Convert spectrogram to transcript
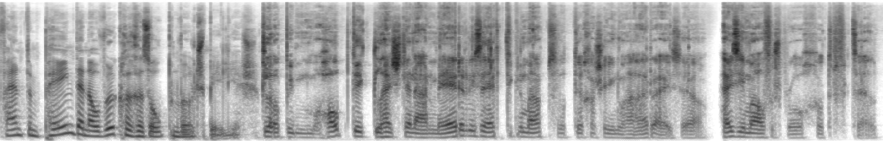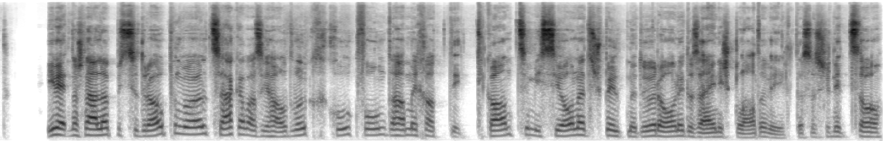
Phantom Pain dann auch wirklich ein Open-World-Spiel ist. Ich glaube, im Haupttitel hast du dann auch mehrere solcher Maps, wo du hin und her reisen ja. Haben sie mal versprochen oder erzählt. Ich werde noch schnell etwas zu der Open World sagen, was ich halt wirklich cool gefunden habe. Ich habe die, die ganze Mission das spielt man durch, ohne dass einer geladen wird. Das ist nicht so,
